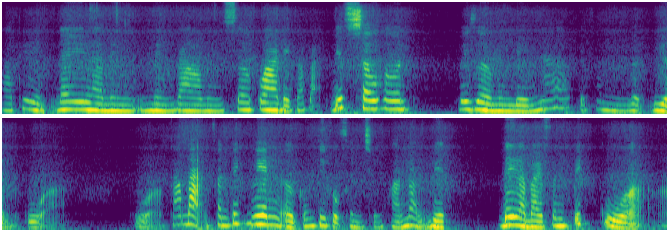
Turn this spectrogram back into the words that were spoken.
Đó thì đây là mình mình vào mình sơ qua để các bạn biết sâu hơn. Bây giờ mình đến à, cái phần luận điểm của của các bạn phân tích viên ở công ty cổ phần chứng khoán Bản Việt. Đây là bài phân tích của à,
